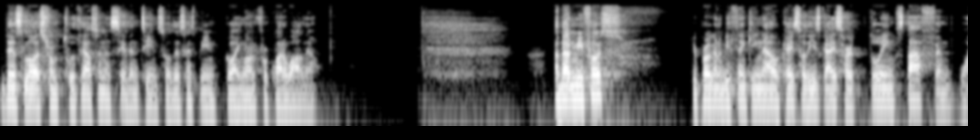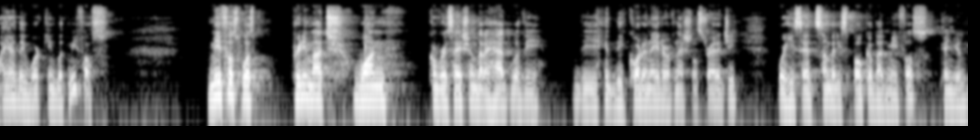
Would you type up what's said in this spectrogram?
This law is from 2017, so this has been going on for quite a while now. About MIFOS, you're probably going to be thinking now, okay, so these guys are doing stuff, and why are they working with MIFOS? MIFOS was pretty much one conversation that I had with the, the, the coordinator of national strategy, where he said somebody spoke about MIFOS. Can you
